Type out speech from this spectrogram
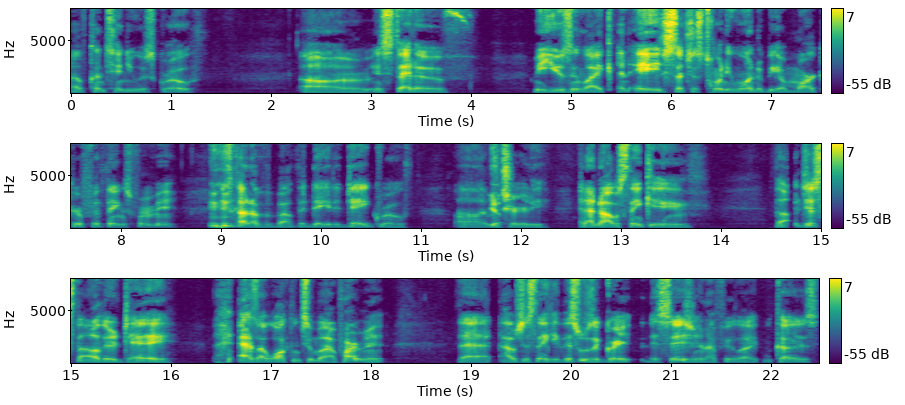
of continuous growth, um, instead of me using like an age such as 21 to be a marker for things for me. It's Mhm. kind of about the day to day growth uh, and Yep. maturity. And I know I was thinking the just the other day as I walked into my apartment that I was just thinking this was a great decision. I feel like because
